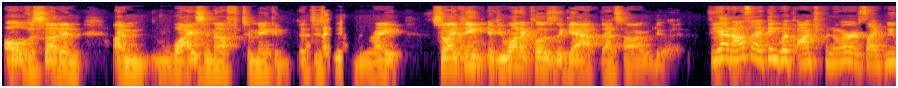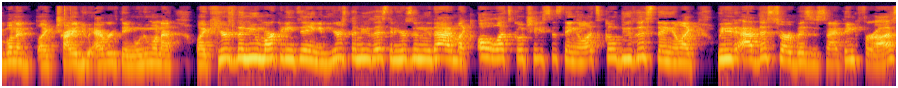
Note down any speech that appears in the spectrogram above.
all of a sudden I'm wise enough to make a, a decision, right? So I think if you want to close the gap, that's how I would do it. Yeah, and also I think with entrepreneurs, like we want to like try to do everything. We want to like here's the new marketing thing, and here's the new this, and here's the new that. And like, oh, let's go chase this thing, and let's go do this thing, and like we need to add this to our business. And I think for us,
